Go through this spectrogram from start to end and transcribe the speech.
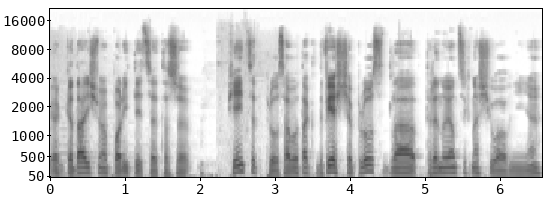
jak gadaliśmy o polityce, to że 500 plus, albo tak 200 plus dla trenujących na siłowni, nie?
